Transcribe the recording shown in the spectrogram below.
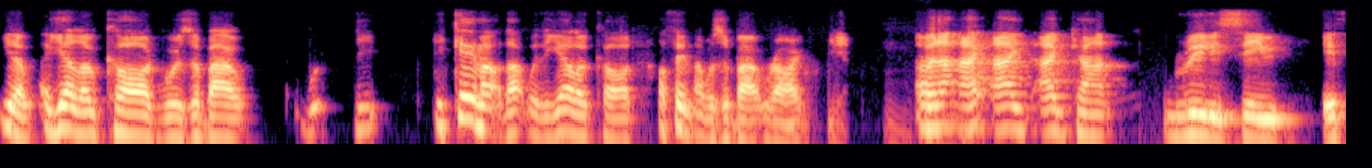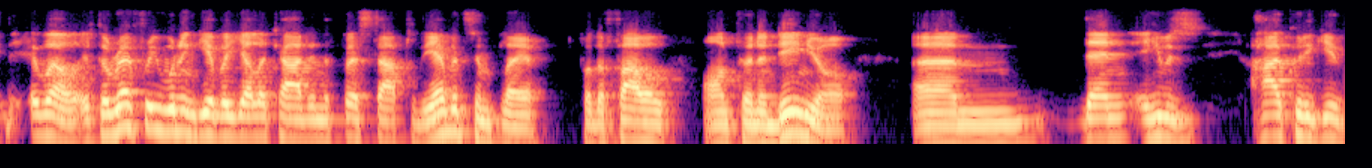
you know, a yellow card was about he came out of that with a yellow card. I think that was about right. Yeah. I mean, I, I, I can't really see if well if the referee wouldn't give a yellow card in the first half to the Everton player for the foul on Fernandinho, um, then he was how could he give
